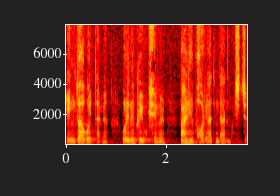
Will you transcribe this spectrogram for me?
인도하고 있다면 우리는 그 욕심을 빨리 버려야 된다는 것이죠.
